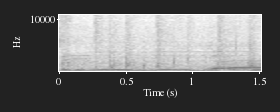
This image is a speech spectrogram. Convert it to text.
Yeah.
